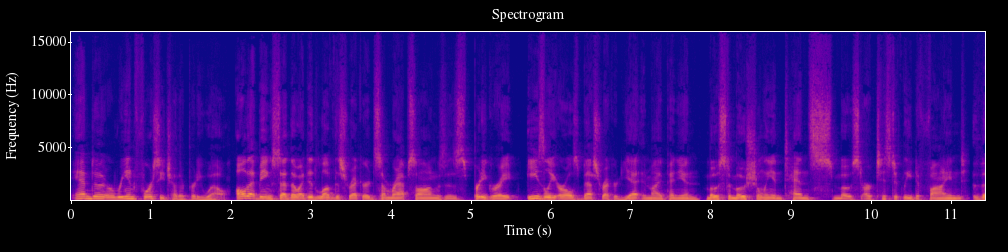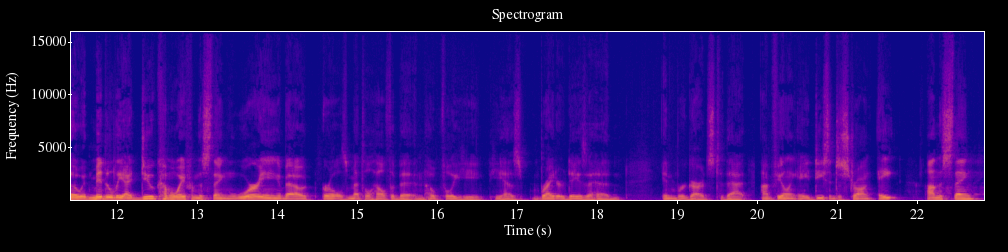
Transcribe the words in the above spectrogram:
and uh, reinforce each other pretty well. All that being said, though, I did love this record. Some rap songs is pretty great. Easily Earl's best record yet, in my opinion. Most emotionally intense, most artistically defined, though admittedly, I do come away from this thing worrying about Earl's mental health a bit, and hopefully he, he has brighter days ahead in regards to that. I'm feeling a decent to strong eight on this thing.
